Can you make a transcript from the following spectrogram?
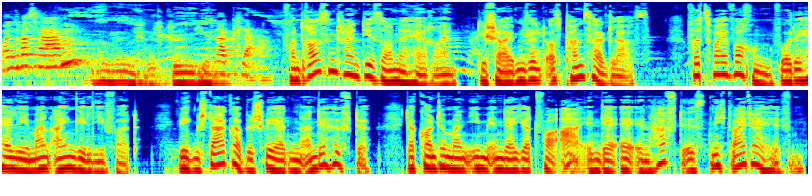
Wollen Sie was haben? Na klar. Von draußen scheint die Sonne herein. Die Scheiben sind aus Panzerglas. Vor zwei Wochen wurde Herr Lehmann eingeliefert. Wegen starker Beschwerden an der Hüfte. Da konnte man ihm in der JVA, in der er in Haft ist, nicht weiterhelfen.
